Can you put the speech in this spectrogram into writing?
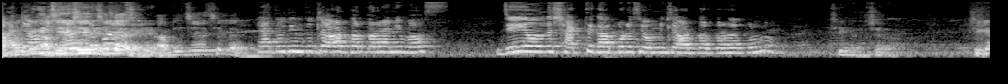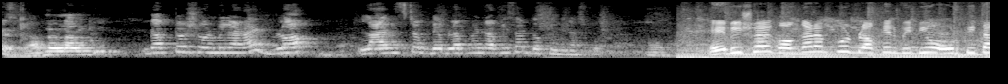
আপনি চেয়েছিলেন? আপনি চেয়েছিলেন? এতদিন তো চাওয়ার দরকার হয়নি বস যেই আমাদের স্বার্থে গা পড়েছে অমনি চাওয়ার দরকার হয়ে পড়ল। ঠিক আছে ঠিক আছে আপনার নাম কি? Doctor Sharmila Roy block livestock development officer Dakshin Dinajpur. এ বিষয়ে গঙ্গারামপুর ব্লকের ভিডিও অর্পিতা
